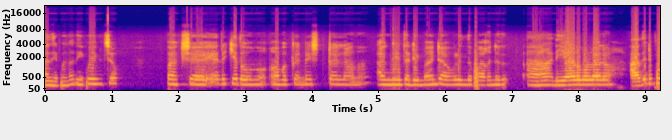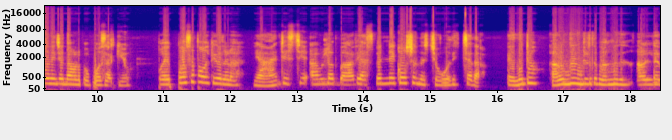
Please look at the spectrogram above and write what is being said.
അതിപ്പോ നീ പ്രേമിച്ചോ പക്ഷെ എനിക്ക് തോന്നുന്നു അവക്ക് എന്നെ ഇഷ്ടമല്ലാന്ന് അങ്ങനത്തെ ഡിമാൻഡ് അവൾ ഇന്ന് പറഞ്ഞത്. ആ നീയാൾ കൊള്ളാലോ. അതിനിപ്പോ നീ ചെന്ന് അവൾ പ്രപ്പോസ് ആക്കിയോ? പ്രപ്പോസ് നോക്കിയതല്ലടാ ഞാൻ ജസ്റ്റ് അവളുടെ ഭാവി ഹസ്ബൻഡിനെ കുറിച്ചൊന്ന് ചോദിച്ചതാ. എന്നിട്ടോ? അവൾ എന്താ നിന്റെ അടുത്ത് പറഞ്ഞത്? അവളുടെ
